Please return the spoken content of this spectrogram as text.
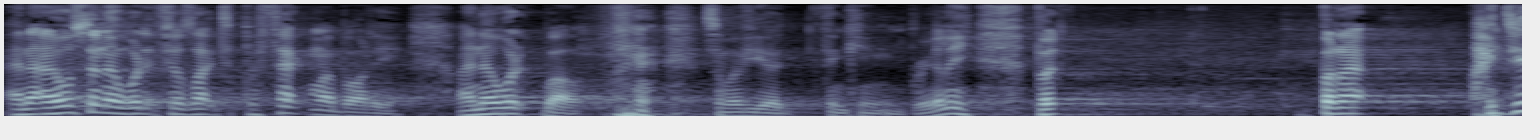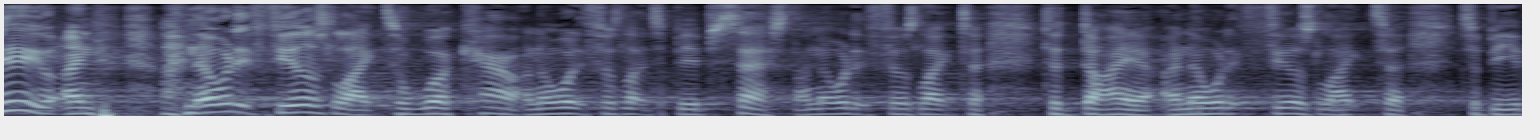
And I also know what it feels like to perfect my body. I know what, well, some of you are thinking, really? But, but I, I do. I, I know what it feels like to work out. I know what it feels like to be obsessed. I know what it feels like to, to diet. I know what it feels like to, to be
